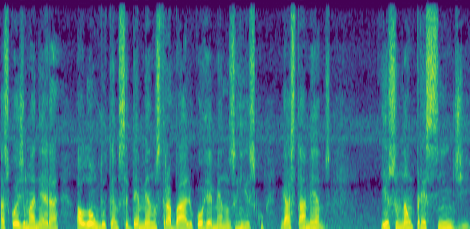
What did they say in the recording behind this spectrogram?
as coisas de maneira ao longo do tempo você ter menos trabalho, correr menos risco, gastar menos. Isso não prescinde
